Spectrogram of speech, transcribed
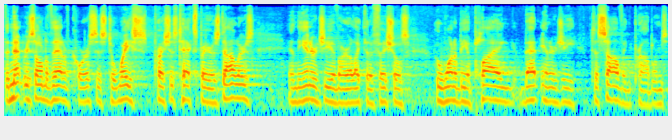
The net result of that, of course, is to waste precious taxpayers' dollars and the energy of our elected officials who want to be applying that energy to solving problems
